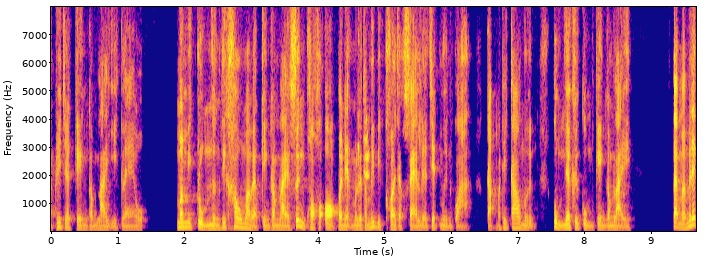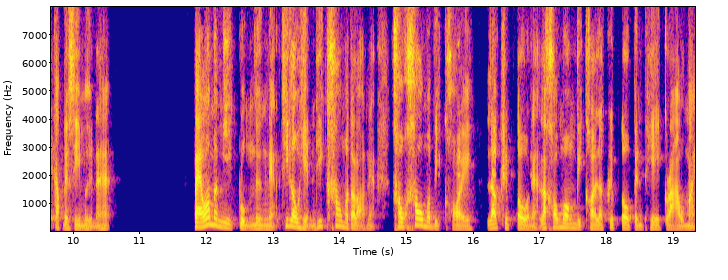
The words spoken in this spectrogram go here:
บที่จะเก็งกำไรอีกแล้ว มันมีกลุ่มหนึ่งที่เข้ามาแบบเก็งกำไร ซึ่งพอเขาออกไปเนี่ยมันเลยทำให้ Bitcoin จากแสนเหลือเจ็ดหมื่นกว่ากลับมาที่เก้าหมื่นกลุ่มนี้คือกลุ่มเก็งกำไร แต่มันไม่ได้กลับไปสี่หมื่นนะฮะแปลว่ามันมีกลุ่มหนึ่งเนี่ยที่เราเห็นที่เข้ามาตลอดเนี่ยเขาเข้ามาบิตคอยแล้วคริปโตเนี่ยแล้วเขามองบิตคอยแล้วคริปโตเป็นเพย์กราวใหม่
